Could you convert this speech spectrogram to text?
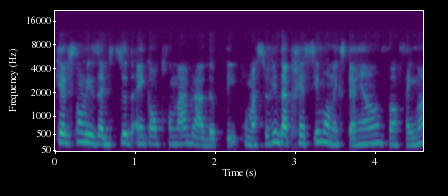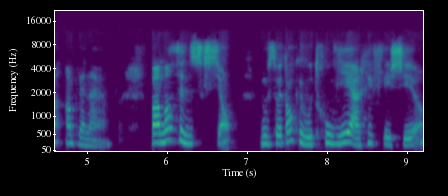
Quelles sont les habitudes incontournables à adopter pour m'assurer d'apprécier mon expérience d'enseignement en plein air? Pendant cette discussion, nous souhaitons que vous trouviez à réfléchir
